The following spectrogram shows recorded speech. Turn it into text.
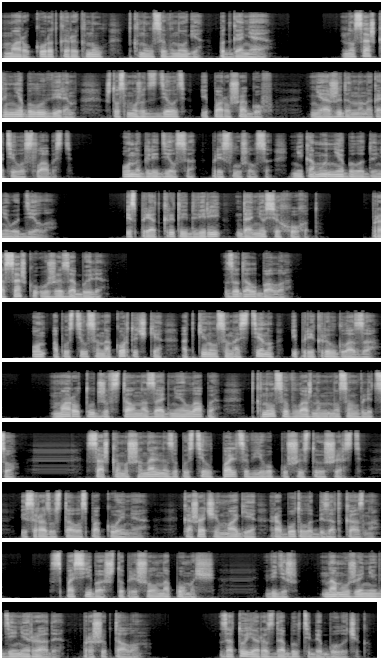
Мару коротко рыкнул, ткнулся в ноги, подгоняя. Но Сашка не был уверен, что сможет сделать и пару шагов. Неожиданно накатила слабость. Он огляделся, прислушался, никому не было до него дела. Из приоткрытой двери донесся хохот. Про Сашку уже забыли. Задолбало. Он опустился на корточки, откинулся на стену и прикрыл глаза. Мару тут же встал на задние лапы, ткнулся влажным носом в лицо. Сашка машинально запустил пальцы в его пушистую шерсть. И сразу стало спокойнее. Кошачья магия работала безотказно. «Спасибо, что пришел на помощь. Видишь, нам уже нигде не рады», — прошептал он. «Зато я раздобыл тебе булочек».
